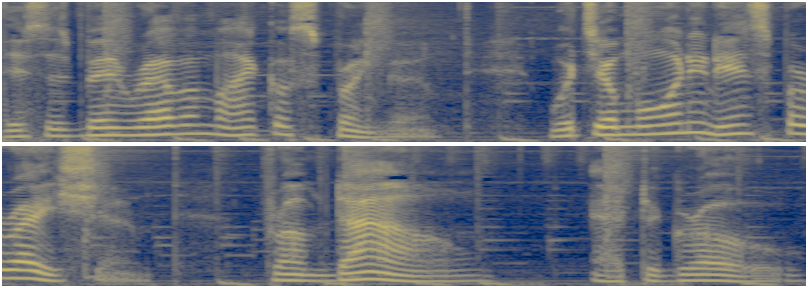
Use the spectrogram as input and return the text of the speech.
This has been Reverend Michael Springer with your morning inspiration from down at the Grove.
